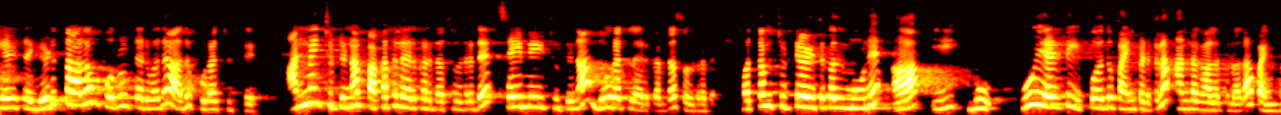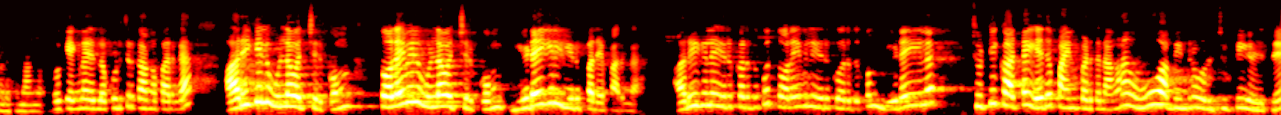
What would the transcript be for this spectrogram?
எழுத்தை எடுத்தாலும் பொருள் தருவது அது புறச்சுட்டு. அண்மை சுட்டுனா பக்கத்துல இருக்கிறத சொல்றது செய்மை சுட்டுனா தூரத்துல இருக்கிறத சொல்றது. மொத்தம் சுட்டு எழுத்துக்கள் மூணு ஆ இ உ. ஊ எழுத்து இப்போது பயன்படுத்தலாம் அந்த காலத்துலதான் பயன்படுத்தினாங்க. ஓகேங்களா இதுல குடிச்சிருக்காங்க பாருங்க. அருகில் உள்ள வச்சிருக்கும் தொலைவில் உள்ள வச்சிருக்கும் இடையில் இருப்பதை பாருங்க. அருகில இருக்கிறதுக்கும் தொலைவில் இருக்கிறதுக்கும் இடையில சுட்டி காட்ட எது பயன்படுத்தினாங்கன்னா ஊ அப்படின்ற ஒரு சுட்டி எழுத்து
